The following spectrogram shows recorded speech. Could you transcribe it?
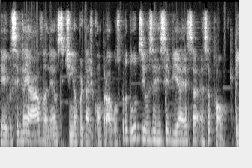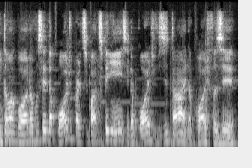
e aí você ganhava, né? você tinha a oportunidade de comprar alguns produtos e você recebia essa, essa promo. Então, agora você ainda pode participar da experiência, ainda pode visitar, ainda pode fazer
